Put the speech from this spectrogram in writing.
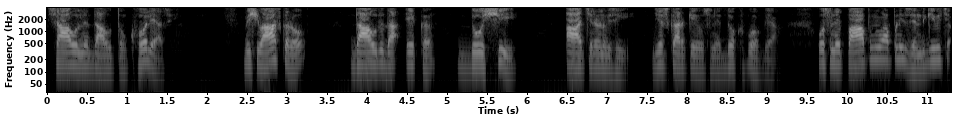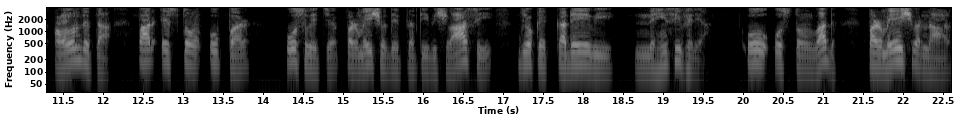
ਸ਼ਾਉਲ ਨੇ ਦਾਊਦ ਤੋਂ ਖੋਹ ਲਿਆ ਸੀ। ਵਿਸ਼ਵਾਸ ਕਰੋ, ਦਾਊਦ ਦਾ ਇੱਕ ਦੋਸ਼ੀ ਆਚਰਣ ਵੀ ਸੀ, ਜਿਸ ਕਰਕੇ ਉਸਨੇ ਦੁੱਖ ਭੋਗਿਆ। ਉਸਨੇ ਪਾਪ ਨੂੰ ਆਪਣੀ ਜ਼ਿੰਦਗੀ ਵਿੱਚ ਆਉਣ ਦਿੱਤਾ, ਪਰ ਇਸ ਤੋਂ ਉੱਪਰ ਉਸ ਵਿੱਚ ਪਰਮੇਸ਼ਵਰ ਦੇ ਪ੍ਰਤੀ ਵਿਸ਼ਵਾਸ ਸੀ, ਜੋ ਕਿ ਕਦੇ ਵੀ ਨਹੀਂ ਸੀ ਫਿਰਿਆ। ਉਹ ਉਸ ਤੋਂ ਵੱਧ ਪਰਮੇਸ਼ਵਰ ਨਾਲ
